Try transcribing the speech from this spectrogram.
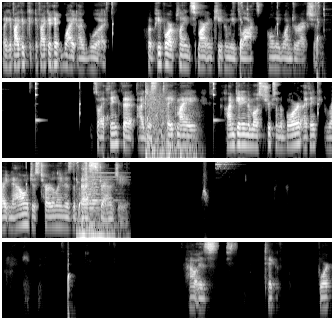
Like if I could if I could hit white, I would. But people are playing smart and keeping me blocked only one direction. So I think that I just take my I'm getting the most troops on the board. I think right now just turtling is the best strategy. How is tick 14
